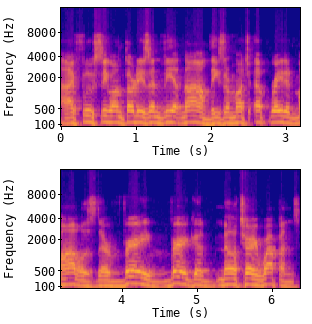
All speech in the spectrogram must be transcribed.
I flew C 130s in Vietnam. These are much upgraded models. They're very, very good military weapons.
